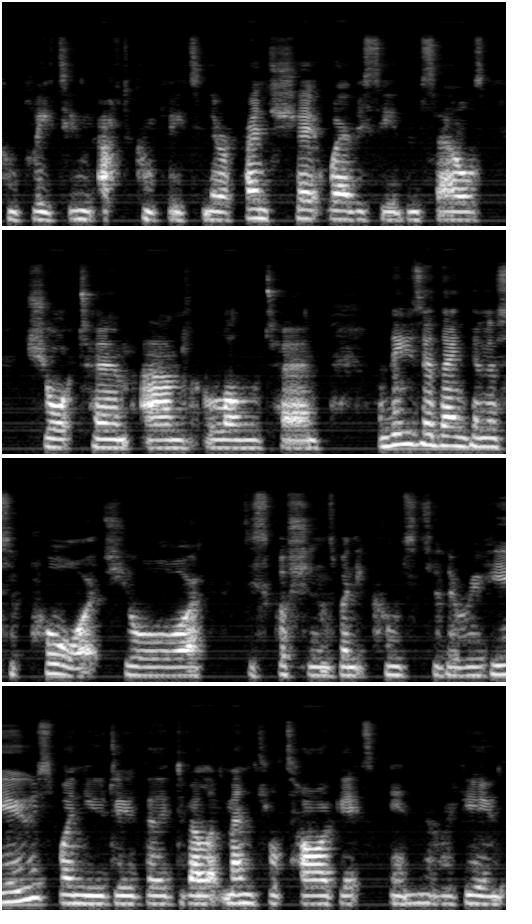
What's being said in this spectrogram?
completing after completing their apprenticeship, where they see themselves short term and long term. And these are then going to support your discussions when it comes to the reviews, when you do the developmental targets in the review.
